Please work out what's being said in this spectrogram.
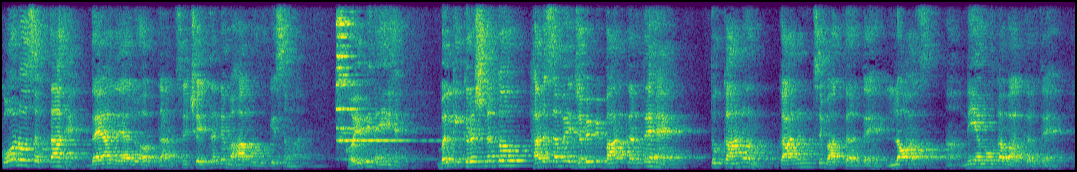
कौन हो सकता है? दया दयालु अवतार श्री चैतन्य महाप्रभु के समान। कोई भी नहीं है। बल्कि कृष्ण तो हर समय जब भी बात करते हैं तो कानून कानून से बात करते हैं। लॉज हाँ, नियमों का बात करते हैं।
